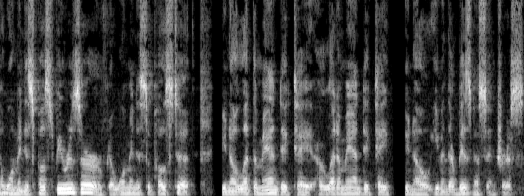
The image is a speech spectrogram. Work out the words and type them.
a woman is supposed to be reserved a woman is supposed to you know let the man dictate or let a man dictate you know even their business interests.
